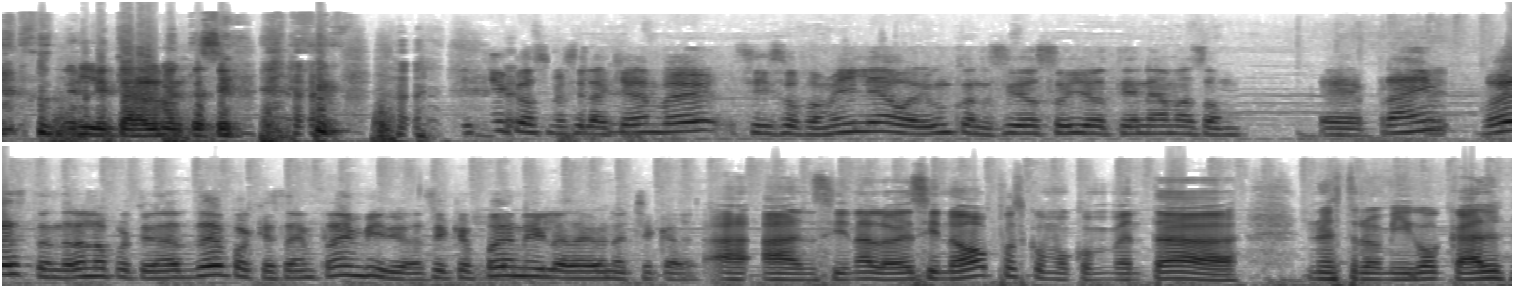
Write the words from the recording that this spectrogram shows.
Literalmente sí. chicos, si la quieren ver, si su familia o algún conocido suyo tiene Amazon eh, Prime, pues tendrán la oportunidad de, porque está en Prime Video, así que pueden ir a dar una checada. A, a Encina lo es, si no, pues como comenta nuestro amigo Cal,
